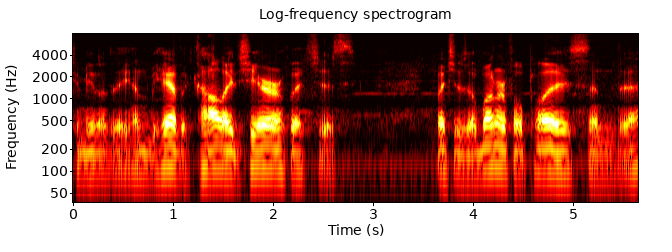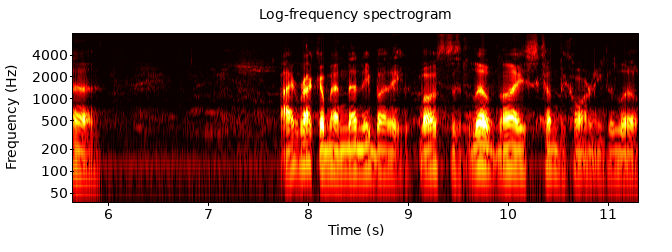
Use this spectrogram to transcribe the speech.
community. And we have the college here, which is, which is a wonderful place. And uh, I recommend anybody who wants to live nice come to Corning to live.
